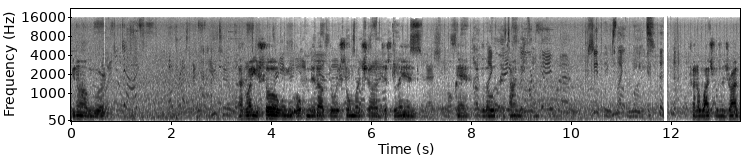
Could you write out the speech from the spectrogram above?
you know how we work. That's why you saw when you opened it up, there was so much uh, just land. Okay, I thought that was the time. She thinks like me. Try to watch from the drive,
